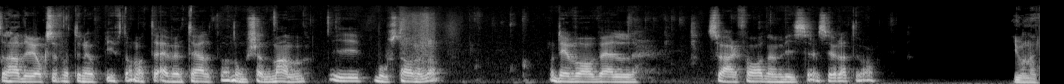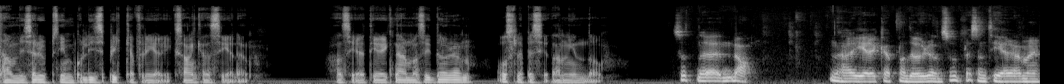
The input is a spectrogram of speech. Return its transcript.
Sen hade vi också fått en uppgift om att det eventuellt var en okänd man i bostaden. Då. Och det var väl svärfadern visade sig att det var. Jonathan visar upp sin polisbricka för Erik så han kan se den. Han ser att Erik närmar sig dörren och släpper sedan in dem. Så att, eh, ja, när Erik öppnade dörren så presenterade jag mig.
